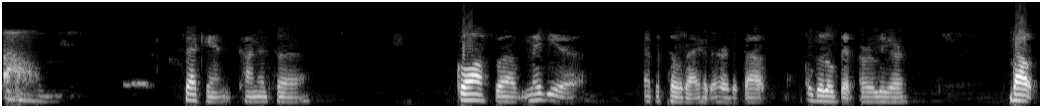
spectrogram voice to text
Um, second, kind of to go off of maybe a episode I had heard about a little bit earlier about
